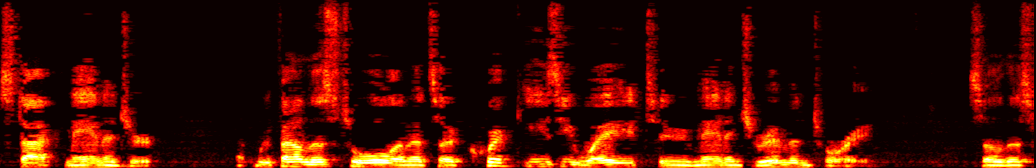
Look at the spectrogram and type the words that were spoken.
stock manager. We found this tool and it's a quick, easy way to manage your inventory. So this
